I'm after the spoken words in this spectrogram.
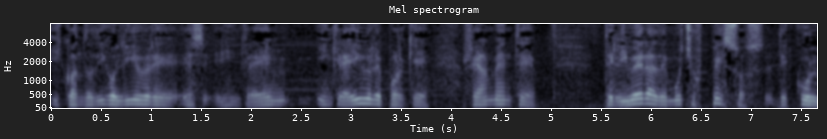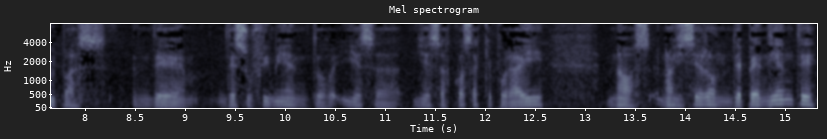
Y cuando digo libre es increíble porque realmente te libera de muchos pesos, de culpas, de, de sufrimiento y, esa, y esas cosas que por ahí nos, nos hicieron dependientes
